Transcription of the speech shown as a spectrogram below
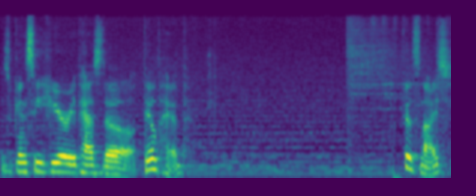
As you can see here it has the tilt head. Feels nice.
